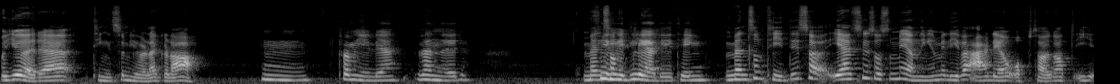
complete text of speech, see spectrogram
Å gjøre ting som gjør deg glad. Mm. Familie, venner, Men, finne som, glede i ting. men samtidig så Jeg syns også meningen med livet er det å oppdage at i,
